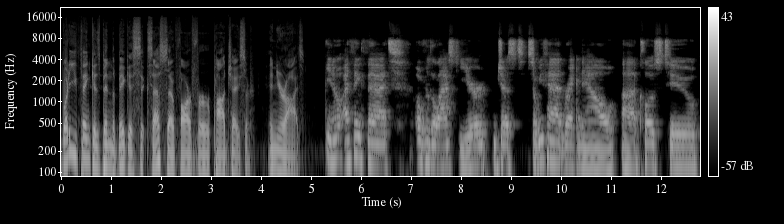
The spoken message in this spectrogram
what do you think has been the biggest success so far for Podchaser in your eyes? You know, I think that over the last year, just so we've had right now uh, close to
